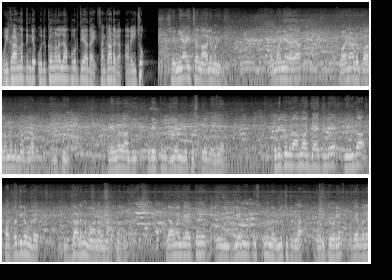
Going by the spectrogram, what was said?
ഉദ്ഘാടനത്തിന്റെ ഒരുക്കങ്ങളെല്ലാം പൂർത്തിയായതായി സംഘാടകർ അറിയിച്ചു. ശനിയാഴ്ച നാല് മണിക്ക് ബഹുമാനിയായ വയനാട് പാർലമെന്റ് മണ്ഡലം M P Priyanka Gandhi Kodiyathur G M U P school വഴിയാണ്. കൊടിയത്തൂർ ഗ്രാമപഞ്ചായത്തിന്റെ വിവിധ പദ്ധതികളുടെ ഉദ്ഘാടനമാണ് നടക്കുന്നത് ഗ്രാമപഞ്ചായത്ത് G M U P school നിർമ്മിച്ചിട്ടുള്ള ഓഡിറ്റോറിയം അതേപോലെ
